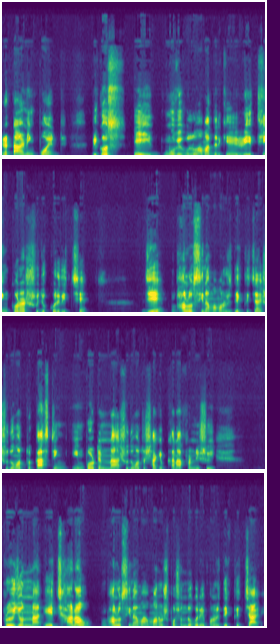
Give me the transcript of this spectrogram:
একটা টার্নিং পয়েন্ট বিকজ এই মুভিগুলো আমাদেরকে রিথিঙ্ক করার সুযোগ করে দিচ্ছে যে ভালো সিনেমা মানুষ দেখতে চায়, শুধুমাত্র কাস্টিং ইম্পর্টেন্ট না, শুধুমাত্র শাকিব খান, আফরান নিশুই প্রয়োজন না। এছাড়াও ভালো সিনেমা মানুষ পছন্দ করে, মানুষ দেখতে চায়।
